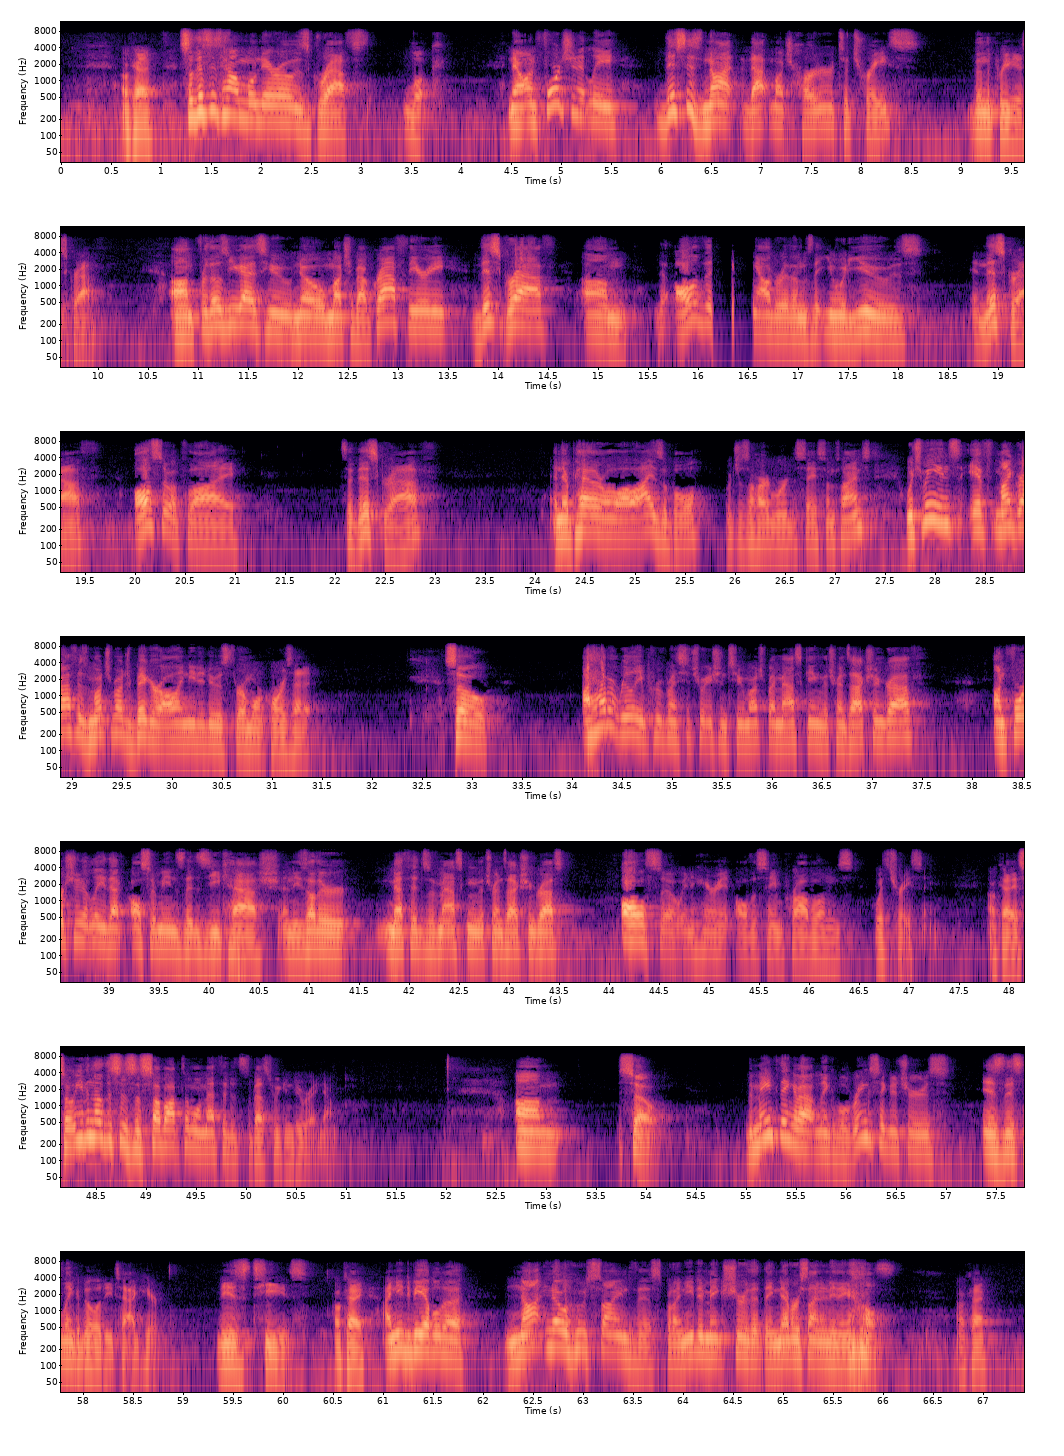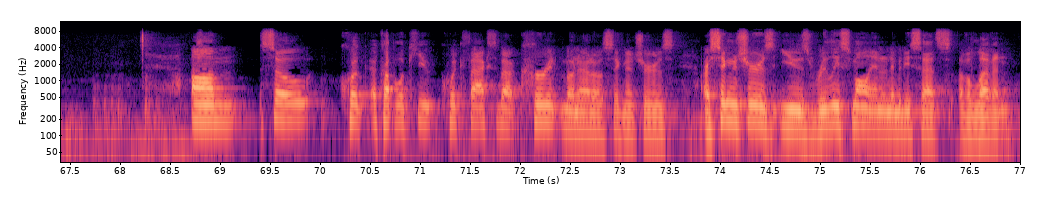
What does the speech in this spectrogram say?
Okay? So this is how Monero's graphs look. Now, unfortunately, this is not that much harder to trace than the previous graph. Um, for those of you guys who know much about graph theory, this graph, um, all of the algorithms that you would use in this graph also apply to this graph, and they're parallelizable, which is a hard word to say sometimes, which means if my graph is much, much bigger, all I need to do is throw more cores at it. So I haven't really improved my situation too much by masking the transaction graph. Unfortunately, that also means that Zcash and these other methods of masking the transaction graphs also inherit all the same problems with tracing. Okay, so even though this is a suboptimal method, it's the best we can do right now. Um, so, the main thing about linkable ring signatures is this linkability tag here, these T's. Okay, I need to be able to not know who signed this, but I need to make sure that they never sign anything else. Okay. Um, so, quick, a couple of cute, quick facts about current Monero signatures. Our signatures use really small anonymity sets of 11.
